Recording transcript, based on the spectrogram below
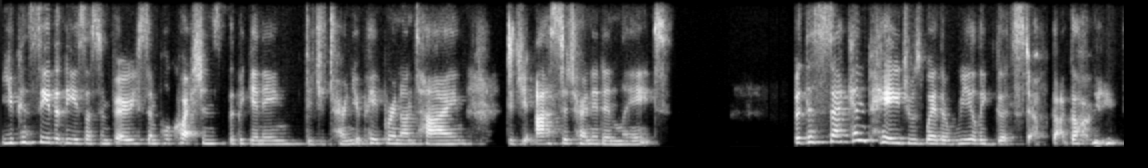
you can see that these are some very simple questions at the beginning. Did you turn your paper in on time? Did you ask to turn it in late? But the second page was where the really good stuff got going.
